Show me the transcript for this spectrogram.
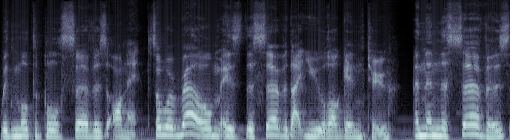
with multiple servers on it. So a realm is the server that you log into and then the servers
